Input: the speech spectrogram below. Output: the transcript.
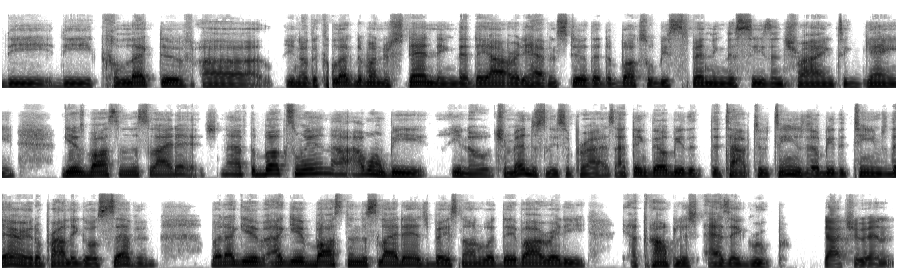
the the collective uh you know the collective understanding that they already have instilled that the bucks will be spending this season trying to gain gives boston the slight edge. Now if the bucks win i, I won't be you know tremendously surprised. I think they'll be the, the top two teams. They'll be the teams there. It'll probably go seven but i give i give boston the slight edge based on what they've already accomplished as a group Got you. And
